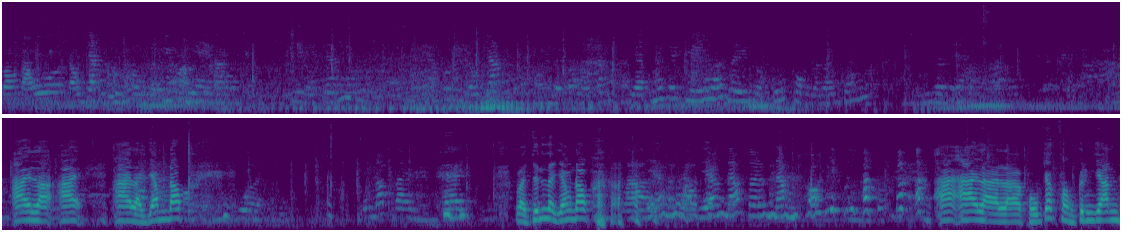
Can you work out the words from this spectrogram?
còn đậu đậu trắng thường thường như vậy nè Nè mày trắng Đậu trắng. Gạch mấy cái kia hết đi rồi cuối cùng là đậu trắng. Ai là ai ai là giám đốc? Giám đốc đây. Đây là chính là giám đốc. Ờ, giám đốc giám đốc tới năm phó giám đốc. Ai ai là là phụ trách phòng kinh doanh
